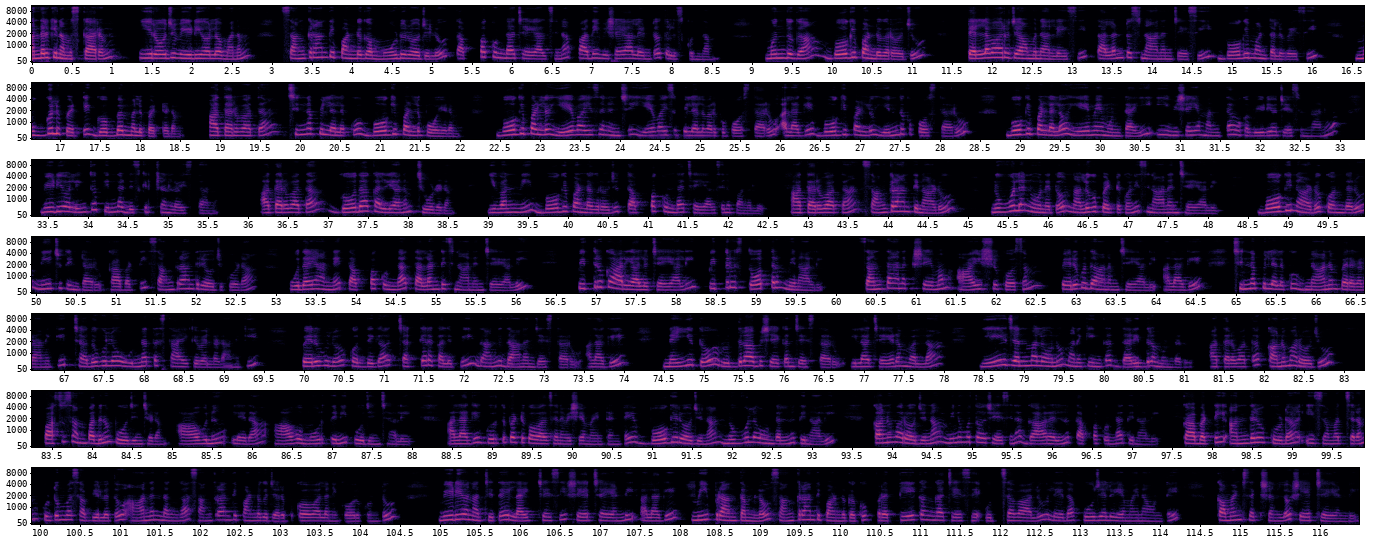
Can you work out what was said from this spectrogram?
అందరికీ నమస్కారం. ఈరోజు వీడియోలో మనం సంక్రాంతి పండుగ మూడు రోజులు తప్పకుండా చేయాల్సిన పది విషయాలేంటో తెలుసుకుందాం. ముందుగా భోగి పండుగ రోజు తెల్లవారుజామున లేసి తలంటు స్నానం చేసి, భోగి మంటలు వేసి, ముగ్గులు పెట్టి గొబ్బెమ్మలు పెట్టడం. ఆ తర్వాత చిన్నపిల్లలకు భోగి పళ్ళు పోయడం. భోగి పళ్ళు ఏ వయసు నుంచి ఏ వయసు పిల్లల వరకు పోస్తారు? అలాగే భోగి పళ్ళు ఎందుకు పోస్తారు? భోగి పళ్ళలో ఏమేముంటాయి? ఈ విషయం అంతా ఒక వీడియో చేసున్నాను. వీడియో లింక్ కింద డిస్క్రిప్షన్‌లో ఇస్తాను. ఆ తర్వాత గోదా కళ్యాణం చూడడం. ఇవన్నీ భోగి పండగ రోజు తప్పకుండా చేయాల్సిన పనులు. ఆ తర్వాత సంక్రాంతి నాడు నువ్వుల నూనెతో నలుగు పెట్టుకొని స్నానం చేయాలి. భోగి నాడు కొందరు నీచు తింటారు. కాబట్టి సంక్రాంతి రోజు కూడా ఉదయాన్నే తప్పకుండా తలంటి స్నానం చేయాలి. పితృకార్యాలు చేయాలి. పితృ స్తోత్రం వినాలి. సంతాన క్షేమం, ఆయుష్ కోసం పెరుగు దానం చేయాలి. అలాగే చిన్నపిల్లలకు జ్ఞానం పెరగడానికి, చదువులో ఉన్నత స్థాయికి వెళ్ళడానికి పెరుగులో కొద్దిగా చక్కెర కలిపి దాన్ని దానం చేస్తారు. అలాగే నెయ్యితో రుద్రాభిషేకం చేస్తారు. ఇలా చేయడం వల్ల ఏ జన్మలోనూ మనకి ఇంకా దరిద్రం ఉండదు. ఆ తర్వాత కనుమ రోజు పశు సంపదను పూజించడం. ఆవును లేదా ఆవు మూర్తిని పూజించాలి. అలాగే గుర్తుపెట్టుకోవాల్సిన విషయం ఏంటంటే భోగి రోజున నువ్వుల ఉండలను తినాలి. కనుమ రోజున మినుముతో చేసిన గారెలను తప్పకుండా తినాలి. కాబట్టి అందరూ కూడా ఈ సంవత్సరం కుటుంబ సభ్యులతో ఆనందంగా సంక్రాంతి పండుగ జరుపుకోవాలని కోరుకుంటూ వీడియో నచ్చితే లైక్ చేసి షేర్ చేయండి. అలాగే మీ ప్రాంతంలో సంక్రాంతి పండుగకు ప్రత్యేకంగా చేసే ఉత్సవాలు లేదా పూజలు ఏమైనా ఉంటే కమెంట్ సెక్షన్‌లో షేర్ చేయండి.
